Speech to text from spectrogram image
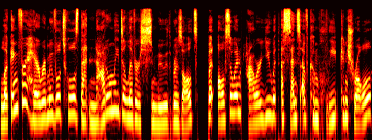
Looking for hair removal tools that not only deliver smooth results, but also empower you with a sense of complete control?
